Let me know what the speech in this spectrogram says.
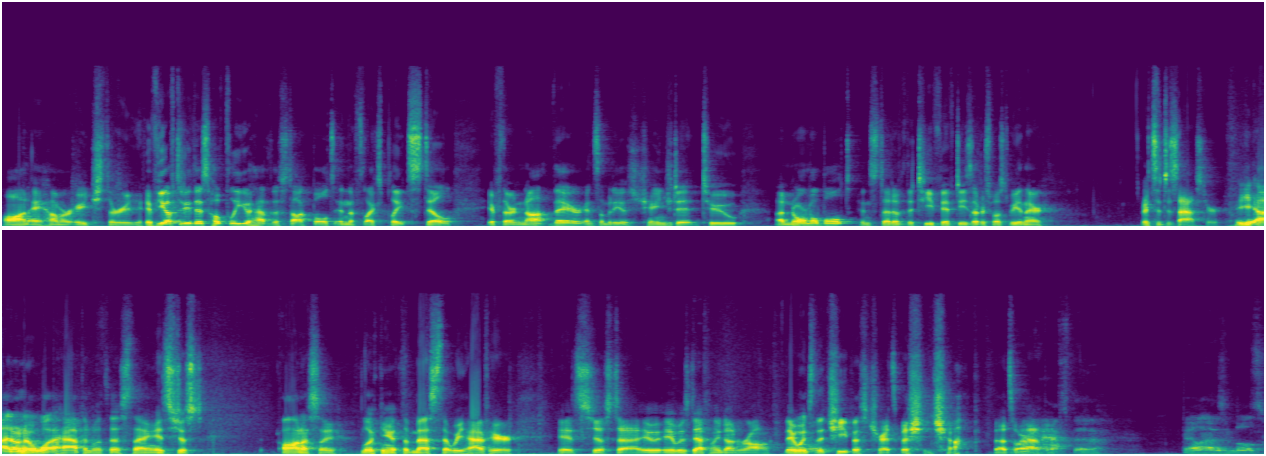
on a Hummer H3. If you have to do this, hopefully you have the stock bolts and the flex plate still. If they're not there and somebody has changed it to a normal bolt instead of the T50s that are supposed to be in there, it's a disaster. Yeah, I don't know what happened with this thing. It's just, honestly, looking at the mess that we have here, it's just, uh, it, it was definitely done wrong. They went to the cheapest transmission shop. That's what Or happened. Bell housing bolts.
